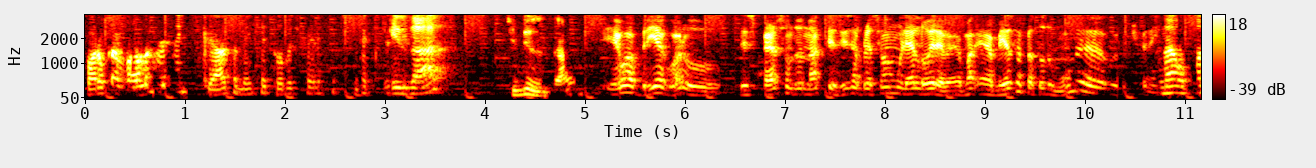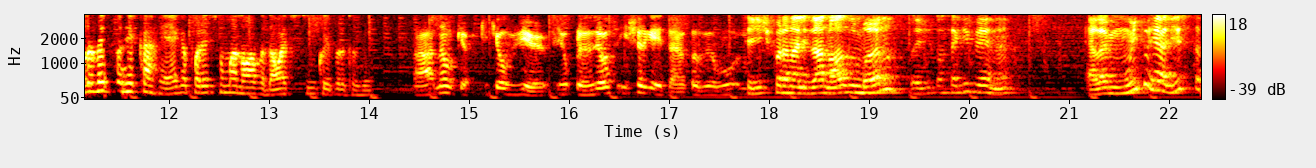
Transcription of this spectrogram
Fora o cavalo que tem que criar também, que é todo diferente. Exato. Que bizarro. Eu abri agora o Dispersion do Nactesis, apareceu uma mulher loira. É, é a mesma pra todo mundo ou é diferente? Não, toda vez que tu recarrega, aparece uma nova. Dá um F5 aí pra tu ver. Ah, não, o que, que, que eu vi? Eu, pelo menos, eu enxerguei, tá? Eu, eu. Se a gente for analisar nós humanos, a gente consegue ver, né? Ela é muito realista,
